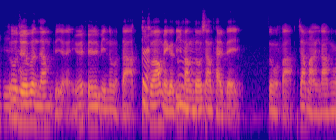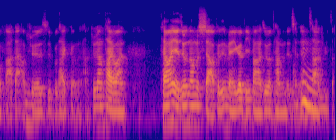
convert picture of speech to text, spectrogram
我觉得所以我觉得不能这样比、欸，因为菲律宾那么大，对你说要每个地方都嗯像台北这么发，像马尼拉那么发达，我嗯觉得是不太可能啊。就像台湾，台湾也就那么小，可是每一个地方还是有他们的城乡差距在。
